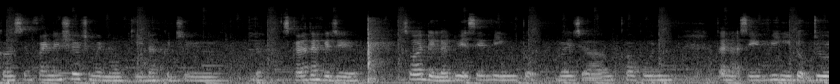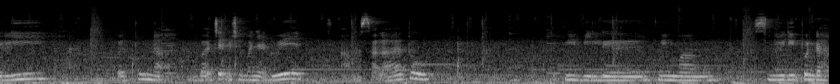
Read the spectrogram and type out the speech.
concern financial cuma mana okey dah kerja. Dah sekarang dah kerja. So adalah duit saving untuk belajar. Kau pun tak nak saving hidup joli lepas tu nak budget macam banyak duit ah, masalah lah tu. Tapi bila memang sendiri pun dah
